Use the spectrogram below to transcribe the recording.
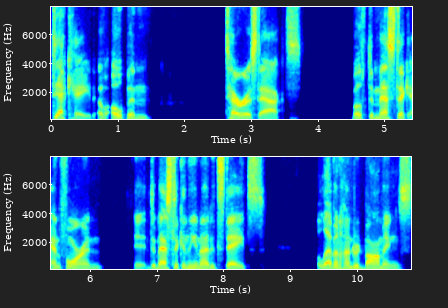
decade of open terrorist acts, both domestic and foreign, eh, domestic in the United States, 1,100 bombings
